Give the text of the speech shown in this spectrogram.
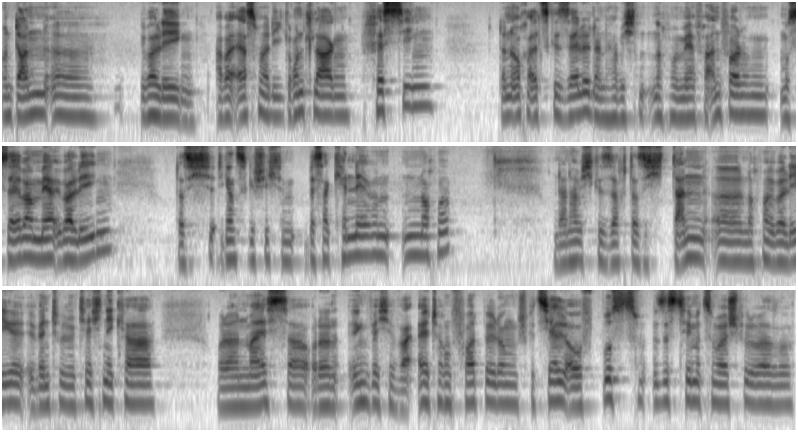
und dann äh, überlegen. Aber erstmal die Grundlagen festigen, dann auch als Geselle, dann habe ich nochmal mehr Verantwortung, muss selber mehr überlegen, dass ich die ganze Geschichte besser kennenlerne nochmal. Und dann habe ich gesagt, dass ich dann äh, nochmal überlege, eventuell Techniker oder einen Meister oder irgendwelche weiteren Fortbildungen, speziell auf Bussysteme zum Beispiel oder so.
